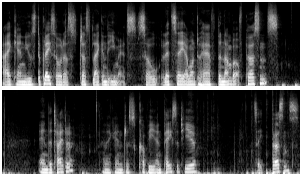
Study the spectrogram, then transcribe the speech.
I can use the placeholders just like in the emails. So let's say I want to have the number of persons in the title and I can just copy and paste it here. Say persons,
